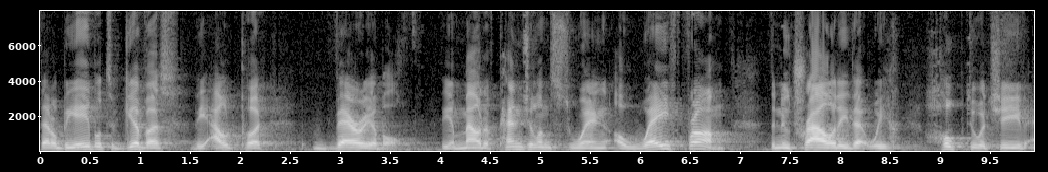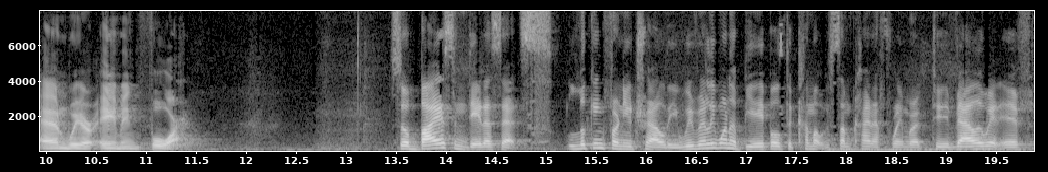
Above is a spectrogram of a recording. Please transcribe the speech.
that'll be able to give us the output variable, the amount of pendulum swing away from the neutrality that we hope to achieve and we are aiming for. So bias in data sets, looking for neutrality, we really want to be able to come up with some kind of framework to evaluate if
